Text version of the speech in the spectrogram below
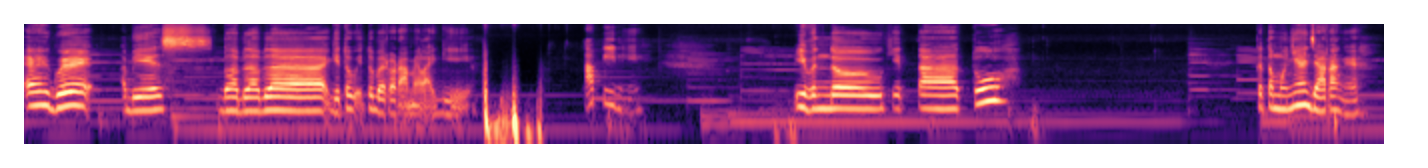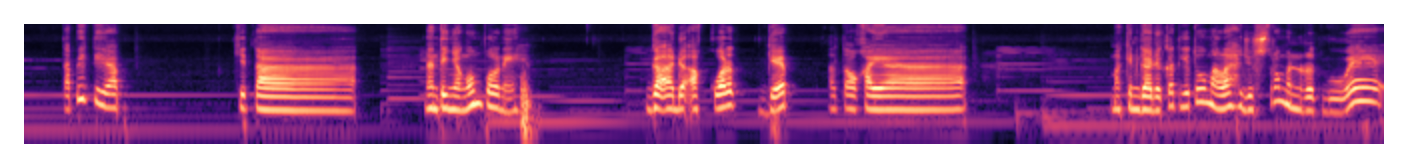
Eh gue abis bla bla bla gitu itu baru rame lagi. Tapi nih even though kita tuh ketemunya jarang ya tapi tiap kita nantinya ngumpul nih gak ada awkward gap atau kayak makin gak deket gitu malah justru menurut gue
